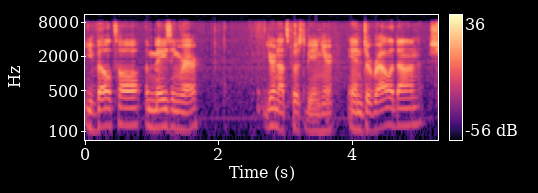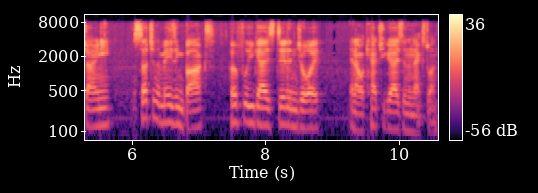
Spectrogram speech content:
Yveltal, amazing rare. You're not supposed to be in here. And Duraludon, shiny. Such an amazing box. Hopefully you guys did enjoy, and I will catch you guys in the next one.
